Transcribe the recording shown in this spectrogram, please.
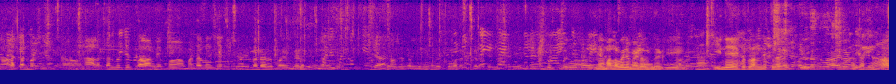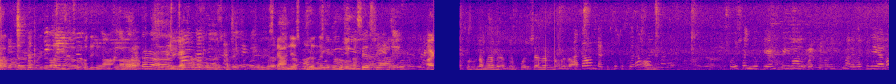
నాలుగు కన్వర్షన్ నాలుగు కన్వర్షన్ మండలం నేను మళ్ళీ పోయిన మేడం ఉందరికి ఈయనే అయిపోతుంది అని చెప్తున్నాను. స్కాన్ చేసుకుంటుందండి ఇప్పుడు ఉన్నాం కదా మేము పొజిషన్లో ఉన్నాం కదా. పొజిషన్ చూపించండి తీయనాలు పెట్టుకోండి మరి ఎవరికి తీయాలో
